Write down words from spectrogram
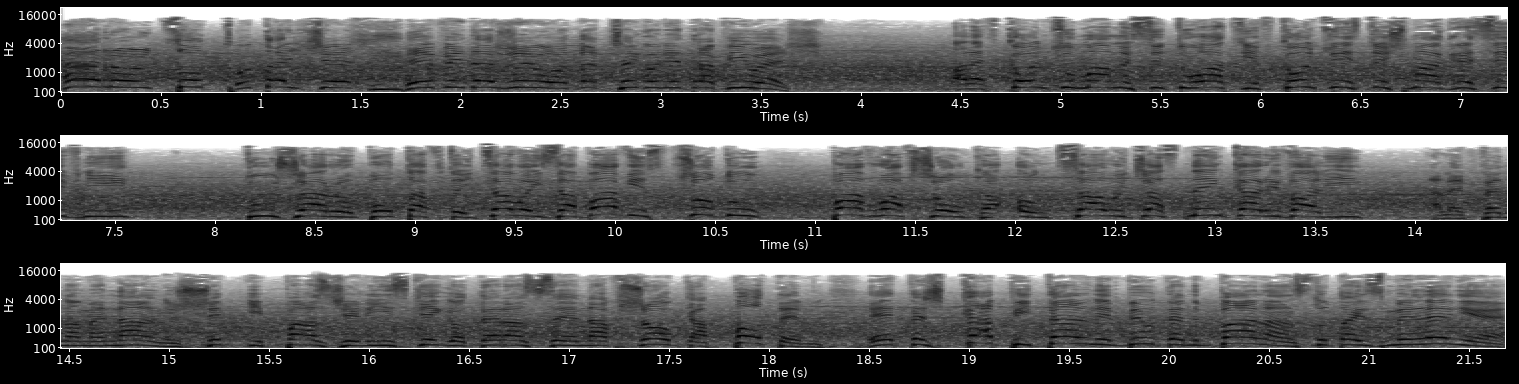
Karol, co tutaj się wydarzyło? Dlaczego nie trafiłeś? Ale w końcu mamy sytuację, w końcu jesteśmy agresywni. Duża robota w tej całej zabawie z przodu Pawła Wszołka. On cały czas nęka rywali Ale fenomenalny, szybki pas Zielińskiego teraz e, na wszołka. Potem e, też kapitalny był ten balans, tutaj zmylenie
